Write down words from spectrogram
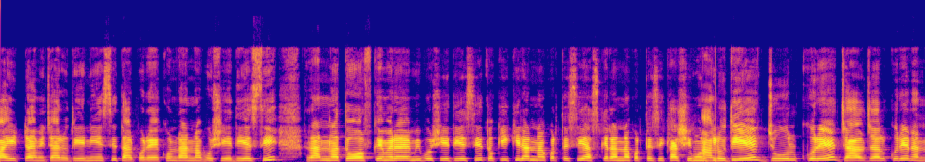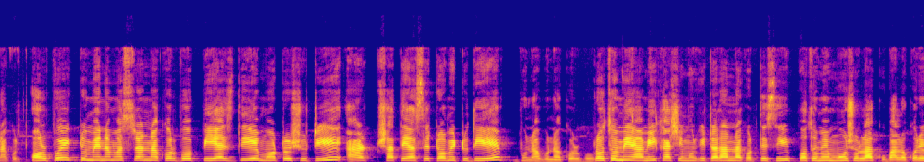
বাহিরটা আমি ঝাড়ু দিয়ে নিয়েছি। তারপরে এখন রান্না বসিয়ে দিয়েছি। রান্না তো অফ ক্যামেরায় আমি বসিয়ে দিয়েছি। তো কি কি রান্না করতেছি? আজকে রান্না করতেছি খাসি মুরগি। আলু দিয়ে জোল করে জাল জাল করে রান্না করতে। অল্প একটু মেনা মাছ রান্না করব, পেঁয়াজ দিয়ে, মটরশুঁটি, আর সাথে আছে টমেটো দিয়ে ভুনা ভুনা করব। প্রথমে আমি খাসি মুরগিটা রান্না করতেছি। প্রথমে মশলা ভালো করে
